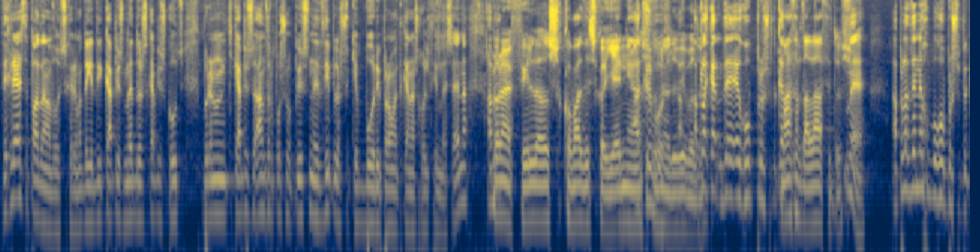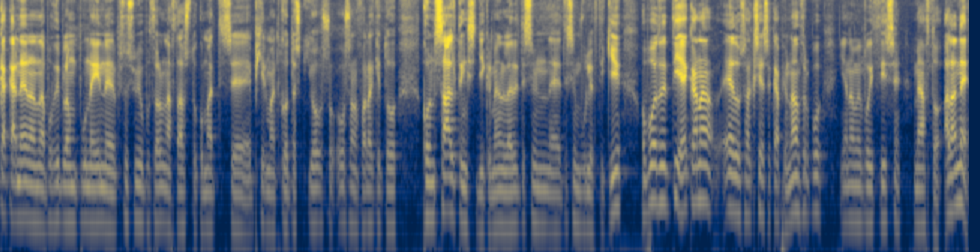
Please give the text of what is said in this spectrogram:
δεν χρειάζεται πάντα να δώσεις χρήματα, γιατί κάποιος μέντορας, κάποιος coach μπορεί να είναι και κάποιος άνθρωπος ο οποίος είναι δίπλα σου και μπορεί πραγματικά να ασχοληθεί με σένα. Μπορεί να είναι φίλος, κομμάτι της οικογένειας, Ακριβώς. οτιδήποτε. Απλά κα- δε- εγώ προσωπικά. Μάθα από τα λάθη τους. Ναι. Απλά δεν έχω εγώ προσωπικά κανέναν από δίπλα μου που να είναι στο σημείο που θέλω να φτάσω στο κομμάτι της επιχειρηματικότητας και όσο, όσον αφορά και το consulting συγκεκριμένα, δηλαδή τη, συν- ε, τη συμβουλευτική. Οπότε τι έκανα, έδωσα αξία σε κάποιον άνθρωπο για να με βοηθήσει με αυτό. Αλλά ναι,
